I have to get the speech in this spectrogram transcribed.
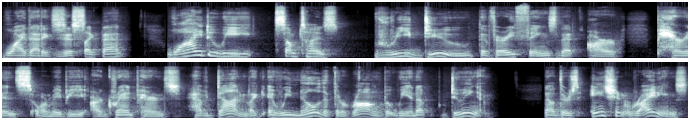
why that exists like that? Why do we sometimes redo the very things that our parents or maybe our grandparents have done? Like, and we know that they're wrong, but we end up doing them. Now, there's ancient writings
